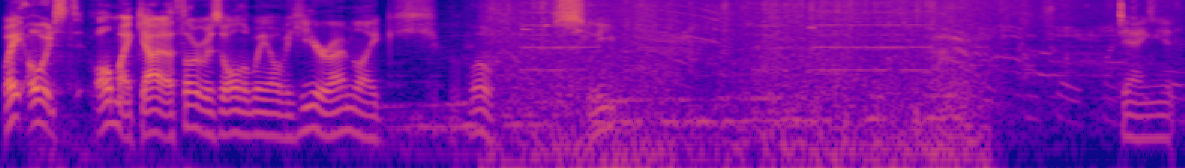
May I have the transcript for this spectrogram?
Wait, oh, it's, oh my god, I thought it was all the way over here. I'm like, whoa, sleep. Dang it.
